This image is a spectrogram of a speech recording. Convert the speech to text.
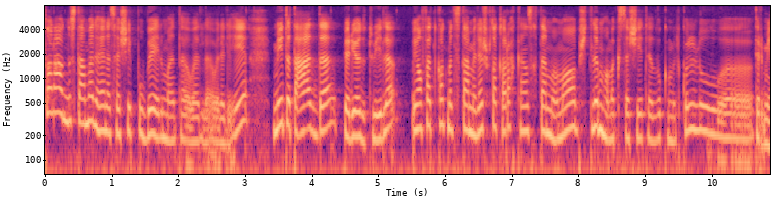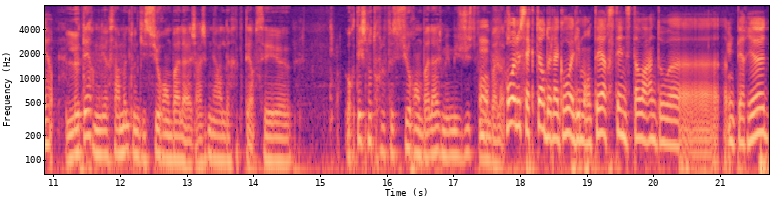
تو نعاود نستعملها أنا ساشي poubelle معناتها ولا ولا اللي هي. mais تتعدى période طويلة et en fin de compte ما تستعملهاش وتلقى روحك كان certain moment باش تلمهم هاك الساشيات هذوكم الكل وترميهم le terme اللي استعملته انت suremballage عجبني على الآخر الـ terme c'est وقتاش ندخل في السور امبالاج مي مش جوست في الامبالاج هو لو سيكتور دو لاغرو ستينز توا عنده اون بيريود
